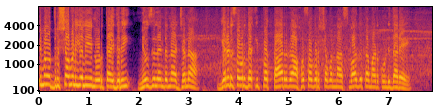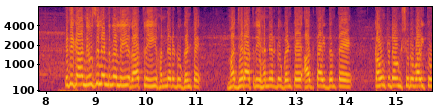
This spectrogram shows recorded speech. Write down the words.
ಇನ್ನು ದೃಶ್ಯಾವಳಿಯಲ್ಲಿ ನೋಡ್ತಾ ಇದ್ದೀರಿ. ನ್ಯೂಜಿಲೆಂಡ್ನ ಜನ ಎರಡು ಸಾವಿರದ ಇಪ್ಪತ್ತಾರರ ಹೊಸ ವರ್ಷವನ್ನ ಸ್ವಾಗತ ಮಾಡಿಕೊಂಡಿದ್ದಾರೆ. ಇದೀಗ ನ್ಯೂಜಿಲೆಂಡ್ನಲ್ಲಿ ರಾತ್ರಿ ಹನ್ನೆರಡು ಗಂಟೆ, ಮಧ್ಯರಾತ್ರಿ ಹನ್ನೆರಡು ಗಂಟೆ ಆಗ್ತಾ ಇದ್ದಂತೆ ಕೌಂಟ್ ಡೌನ್ ಶುರುವಾಯಿತು.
